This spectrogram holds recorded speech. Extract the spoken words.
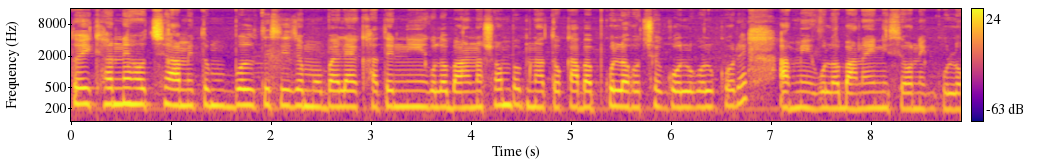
তো এখানে হচ্ছে আমি তো বলতেছি যে মোবাইল এক হাতে নিয়ে এগুলো বানানো সম্ভব না, তো কাবাবগুলো হচ্ছে গোল গোল করে আমি এগুলো বানাই নিছি অনেকগুলো।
